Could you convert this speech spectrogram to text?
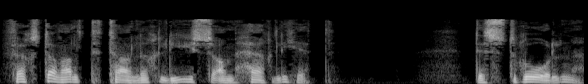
Først av alt taler lyset om herlighet, det strålende,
